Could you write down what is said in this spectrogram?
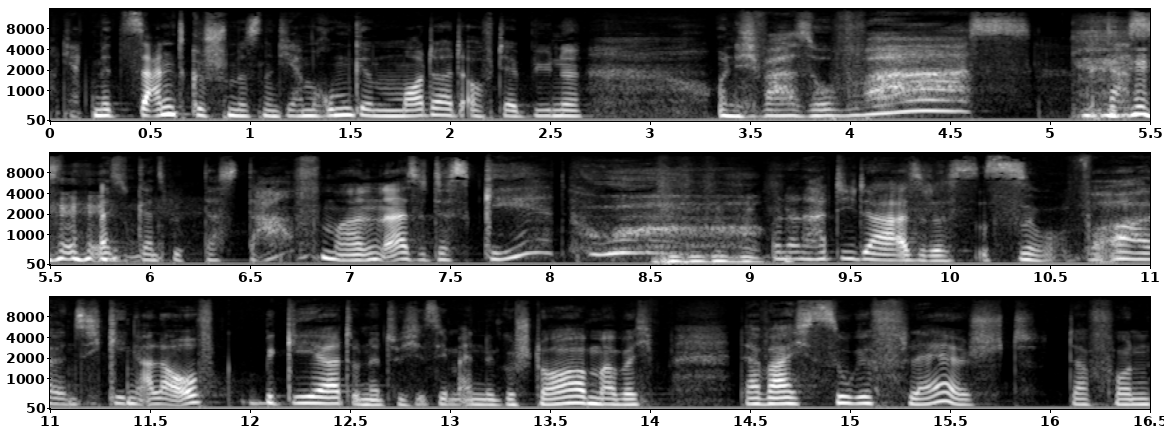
und die hat mit Sand geschmissen und die haben rumgemoddert auf der Bühne. Und ich war so, was? Das, also ganz blöd, das darf man, also das geht. Und dann hat die da, also das ist so, boah, und sich gegen alle aufbegehrt und natürlich ist sie am Ende gestorben, aber ich, da war ich so geflasht davon.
